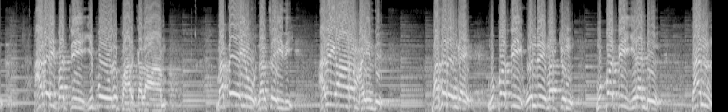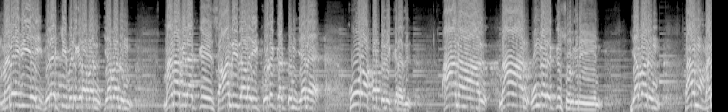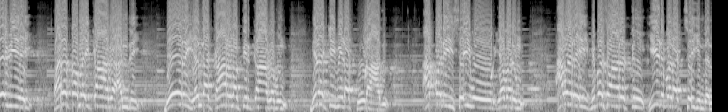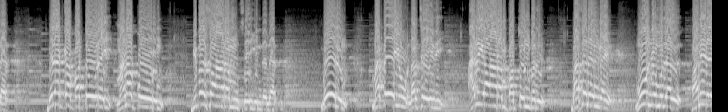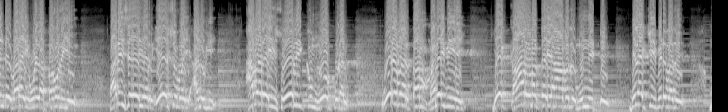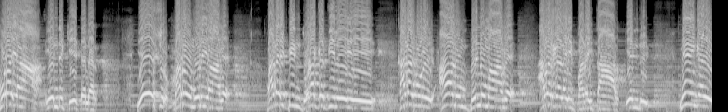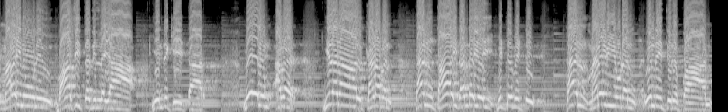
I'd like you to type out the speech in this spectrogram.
அதை பற்றி இப்போது பார்க்கலாம். மத்தேயு நற்செய்தி அதிகாரம் ஐந்து வசனங்கள் முப்பத்தி ஒன்று மற்றும் முப்பத்தி இரண்டு. தன் மனைவியை விலக்கி விடுகிறவன் எவனும் மனவிலக்கு சான்றிதழை கொடுக்கட்டும் என கூறப்பட்டிருக்கிறது. ஆனால் நான் உங்களுக்கு சொல்கிறேன் எவரும் தம் மனைவியை பரத்தமைக்காக அன்றி வேறு எந்த காரணத்திற்காகவும் விலக்கிவிடக் கூடாது அப்படி செய்வோர் எவரும் அவரை விபசாரத்தில் ஈடுபடச் செய்கின்றனர். விளக்கப்பட்டோரை மனப்போரும் விபசாரம் செய்கின்றனர். மேலும் மத்தேயு நற்செய்தி அதிகாரம் பத்தொன்பது வசனங்கள் மூன்று முதல் பனிரெண்டு வரை உள்ள பகுதியில் பரிசேயர் இயேசுவை அணுகி அவரை சோதிக்கும் நோக்குடன் ஒருவர் தம் மனைவியை எக்காரணத்தையாவது முன்னிட்டு விலக்கி விடுவது முறையா என்று கேட்டனர். இயேசு மறுமொழியாக படைப்பின் தொடக்கத்திலேயே கடவுள் ஆணும் பெண்ணுமாக அவர்களை படைத்தார் என்று. நீங்கள் மறைநூலில் வாசித்ததில்லையா என்று கேட்டார். மேலும் அவர் இதனால் கணவன் தன் தாய் தந்தையை விட்டுவிட்டு தன் மனைவியுடன் ஒன்றித்திருப்பான்.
